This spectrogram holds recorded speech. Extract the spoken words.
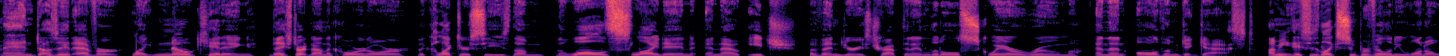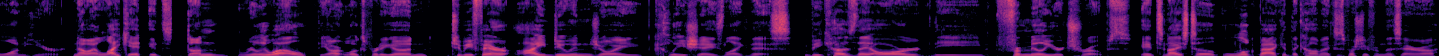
Man, does it ever. Like, no kidding. They start down the corridor, the collector sees them, the walls slide in, and now each Avenger is trapped in a little square room, and then all of them get gassed. I mean, this is like supervillainy 101 here. Now, I like it. It's done really well. The art looks pretty good. To be fair, I do enjoy cliches like this because they are the familiar tropes. It's nice to look back at the comics, especially from this era,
